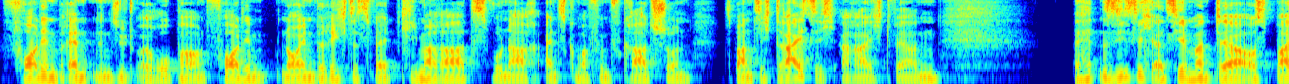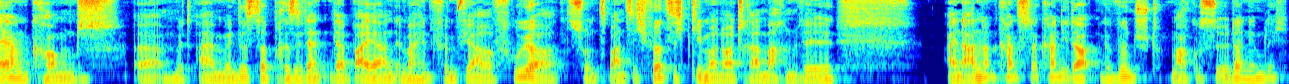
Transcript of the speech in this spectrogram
vor den Bränden in Südeuropa und vor dem neuen Bericht des Weltklimarats, wonach 1,5 Grad schon 2030 erreicht werden. Hätten Sie sich als jemand, der aus Bayern kommt, äh, mit einem Ministerpräsidenten der Bayern immerhin fünf Jahre früher schon 2040 klimaneutral machen will, einen anderen Kanzlerkandidaten gewünscht, Markus Söder nämlich?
